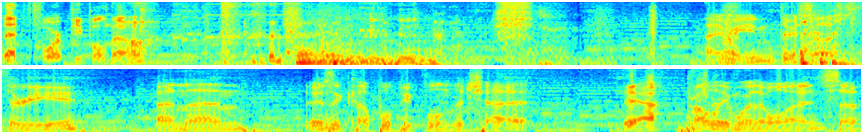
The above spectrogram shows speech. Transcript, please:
that four people know. I mean, there's us three, and then there's a couple people in the chat. Yeah. Probably more than one. So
